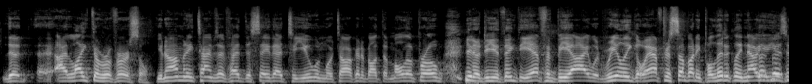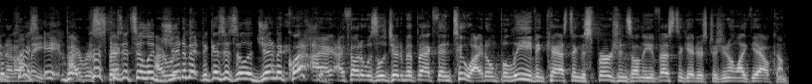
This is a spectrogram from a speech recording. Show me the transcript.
Yeah. The, I like the reversal. You know how many times I've had to say that to you when we're talking about the Mueller probe? You know, do you think the FBI would really go after somebody politically? Now but, you're but, using but it on me. It, but I respect. Because it's a legitimate. Re- because it's a legitimate question. I, I, thought it was legitimate back then too. I don't believe in casting aspersions on the investigators because you don't like the outcome.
